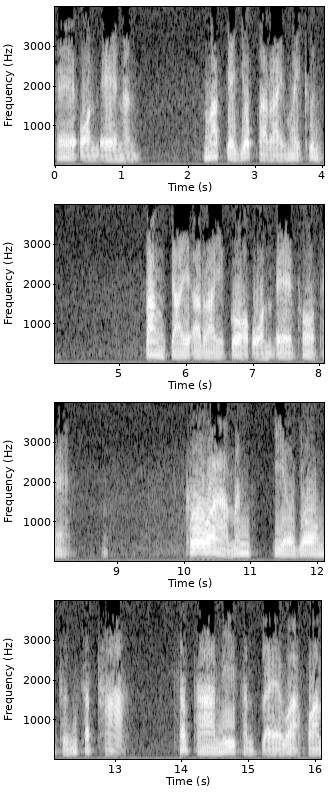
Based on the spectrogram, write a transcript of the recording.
แท้อ่อนแอนั้น มักจะยกอะไรไม่ขึ้น ตั้งใจอะไรก็อ่อนแอท้อแท้ คือว่ามันเกี่ยวโยงถึงศรัทธา ศรัทธานี้ท่านแปลว่าความ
